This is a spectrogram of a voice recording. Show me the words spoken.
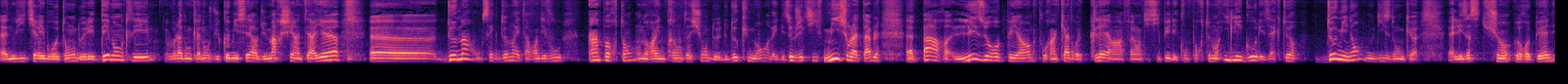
euh, nous dit Thierry Breton, de les démanteler. Voilà donc l'annonce du commissaire du marché intérieur. Euh, demain, on sait que demain est un rendez-vous important. On aura une présentation de, documents avec des objectifs mis sur la table euh, par les Européens pour un cadre clair hein, afin d'anticiper les comportements illégaux des acteurs dominants, nous disent donc euh, les institutions européennes.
